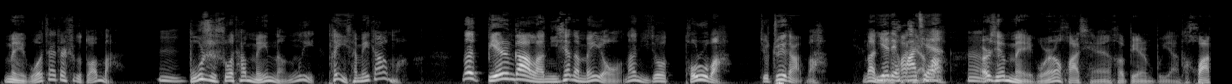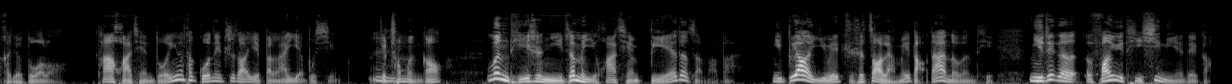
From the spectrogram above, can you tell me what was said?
美国在这是个短板。嗯，不是说他没能力，他以前没干嘛。那别人干了，你现在没有，那你就投入吧，就追赶吧。那你也得花钱嗯。而且美国人花钱和别人不一样，他花可就多喽。他花钱多，因为他国内制造业本来也不行，就成本高。问题是你这么一花钱，别的怎么办？你不要以为只是造两枚导弹的问题，你这个防御体系你也得搞。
